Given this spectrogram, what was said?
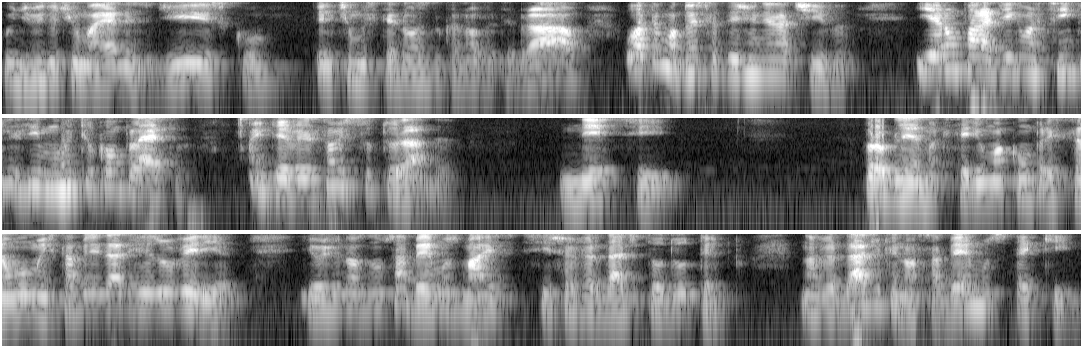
o indivíduo tinha uma hernia de disco, ele tinha uma estenose do canal vertebral ou até uma doença degenerativa. E era um paradigma simples e muito completo a intervenção estruturada nesse problema, que seria uma compressão ou uma instabilidade, resolveria. E hoje nós não sabemos mais se isso é verdade todo o tempo. Na verdade, o que nós sabemos é que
